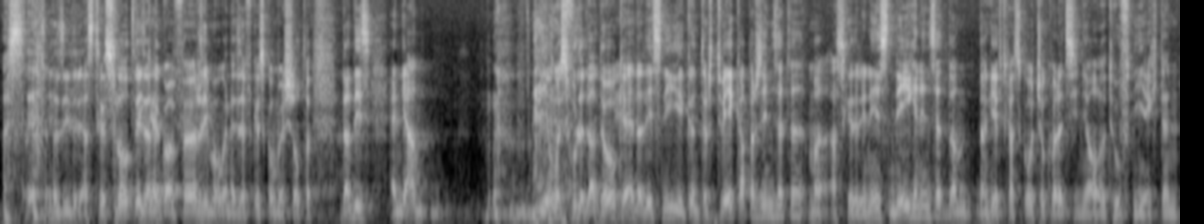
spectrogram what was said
Als, als, iedereen, als het gesloten is en de coiffeurs die mogen eens even komen shotten. Dat is... En ja, die jongens voelen dat ook. Hè. Dat is niet, je kunt er twee kappers in zetten, maar als je er ineens negen in zet, dan, dan geeft je als coach ook wel het signaal. Het hoeft niet echt. En,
